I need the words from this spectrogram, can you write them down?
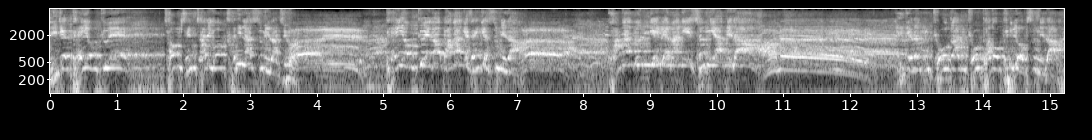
이게 대형교회 정신 차리고 큰일 났습니다 지금. 대형교회가 망하게 생겼습니다. 광화문 예배만이 승리합니다. 이제는 교단 교파도 필요 없습니다.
